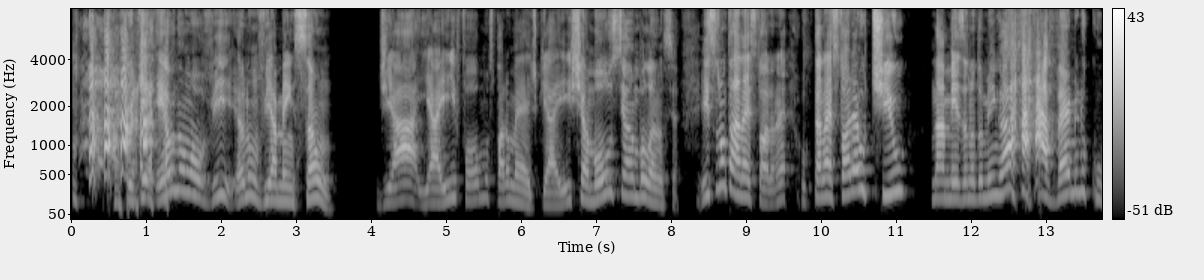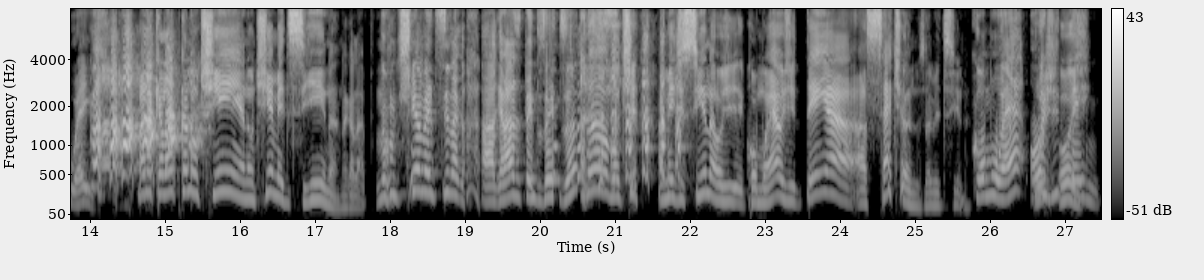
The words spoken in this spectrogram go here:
Porque eu não ouvi, eu não vi a menção de ah, e aí fomos para o médico, e aí chamou-se a ambulância. Isso não tá na história, né? O que tá na história é o tio na mesa no domingo, ah, verme no cu, é isso. Mas naquela época não tinha, não tinha medicina naquela época. Não tinha medicina. A Grazi tem 200 anos? Não, não tinha. A medicina hoje, como é hoje, tem há, há sete anos a medicina. Como é, hoje, Hoje. tem.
